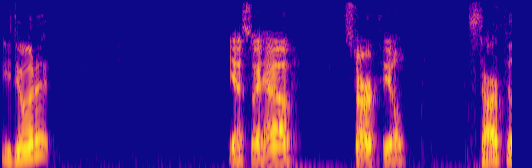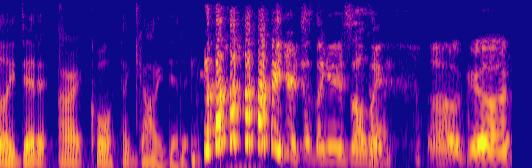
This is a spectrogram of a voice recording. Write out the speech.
You doing it? Yes, I have. Starfield. Starfield, he did it. All right, cool. Thank God he did it. You're just thinking to yourself like, oh god.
